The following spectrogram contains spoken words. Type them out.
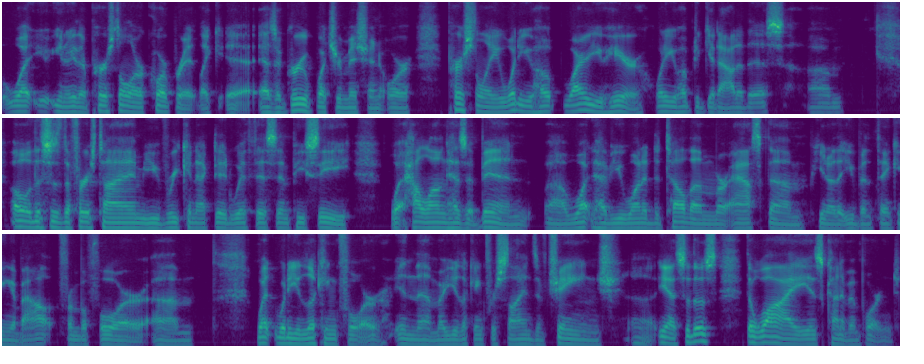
what you, you know either personal or corporate like uh, as a group what's your mission? Or personally what do you hope why are you here? What do you hope to get out of this? Um, oh this is the first time you've reconnected with this npc what how long has it been uh, what have you wanted to tell them or ask them you know that you've been thinking about from before um, what what are you looking for in them? Are you looking for signs of change? Uh, yeah, so those the why is kind of important.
